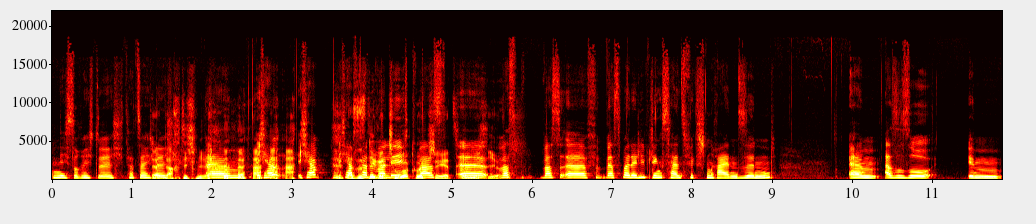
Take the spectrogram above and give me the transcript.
Nicht so richtig, tatsächlich. Ja, dachte ich mir. Ähm, ich habe ich hab, ich hab gerade überlegt, was, äh, was, was, äh, was meine Lieblings-Science-Fiction-Reihen sind. Ähm, also so im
